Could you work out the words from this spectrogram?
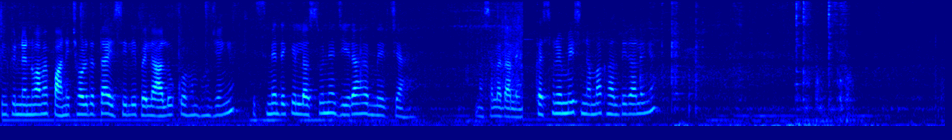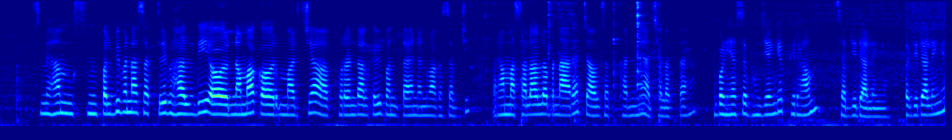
क्योंकि ननुआ में पानी छोड़ देता है, इसीलिए पहले आलू को हम भूजेंगे। इसमें देखिए लहसुन है, जीरा है, मिर्चा है, मसाला डालेंगे। कश्मीरी मिर्च, नमक, हल्दी डालेंगे। इसमें हम सिंपल भी बना सकते हैं, हल्दी और नमक और मिर्चा, फ़ोरन डाल के भी बनता है ननवा का सब्ज़ी। और हम मसाला वाला बना रहे हैं, चावल साथ खाने में अच्छा लगता है। बढ़िया से भूजेंगे, फिर हम सब्ज़ी डालेंगे। सब्ज़ी डालेंगे।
